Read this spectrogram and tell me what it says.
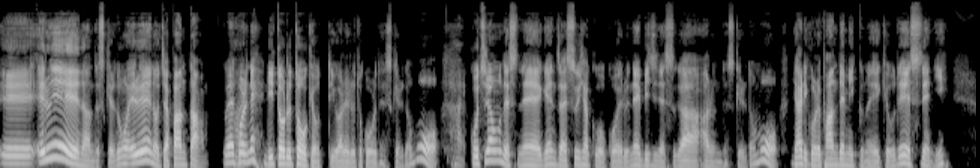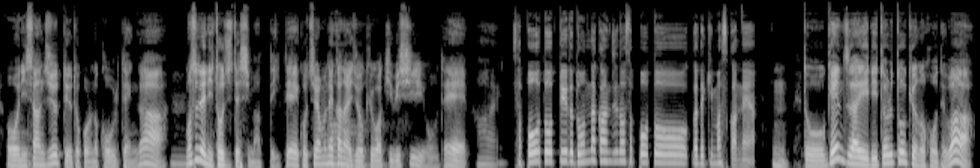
えー、LA なんですけれども、LA のジャパンタウン。これね、はい、リトル東京って言われるところですけれども、はい、こちらもですね、現在数百を超えるね、ビジネスがあるんですけれども、やはりこれパンデミックの影響ですでに、2、30っていうところの小売店が、もうすでに閉じてしまっていて、こちらもね、かなり状況は厳しいようで、はい、サポートっていうと、どんな感じのサポートができますかね？うん、と現在、リトル東京の方では、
